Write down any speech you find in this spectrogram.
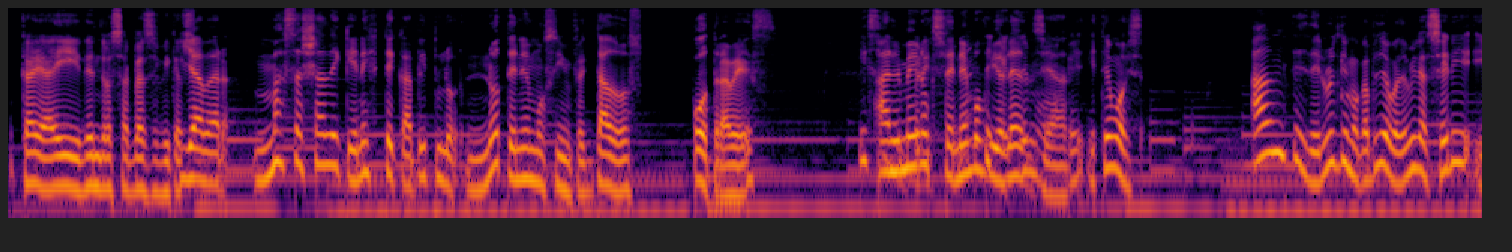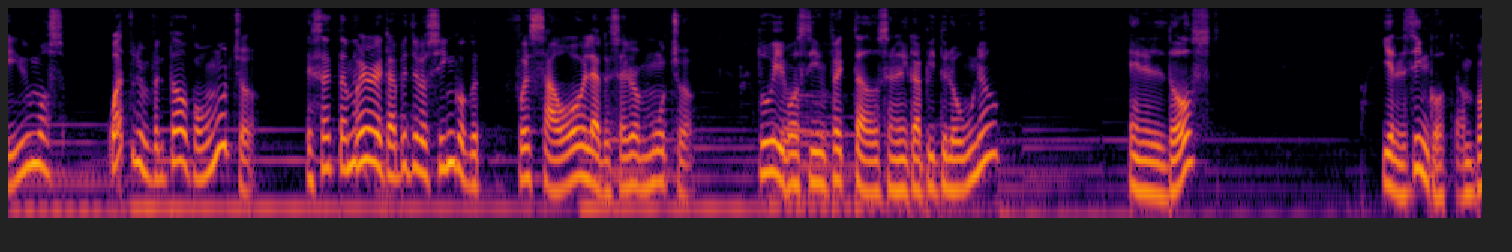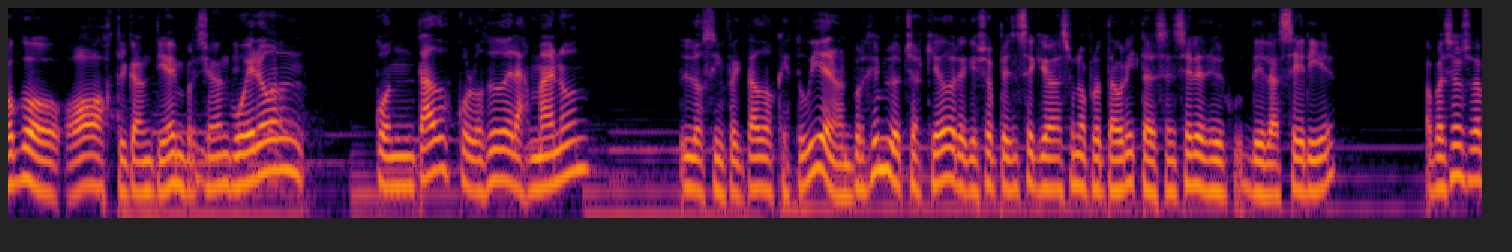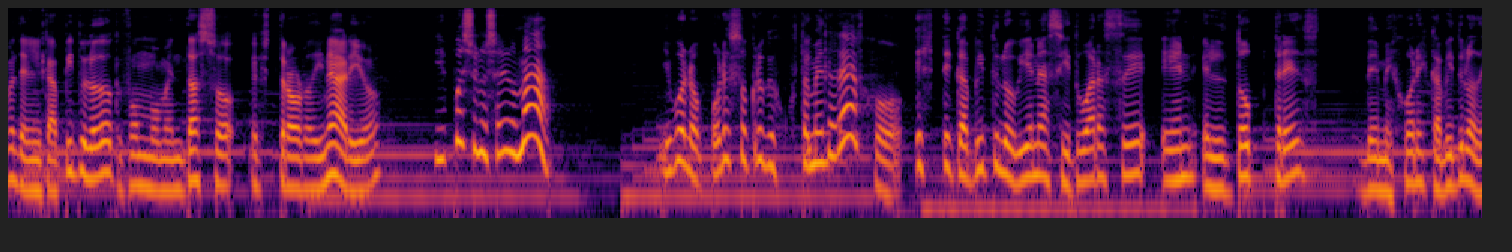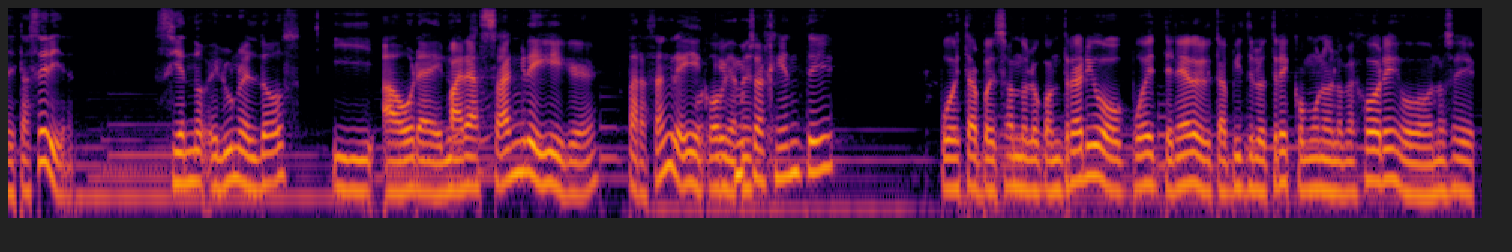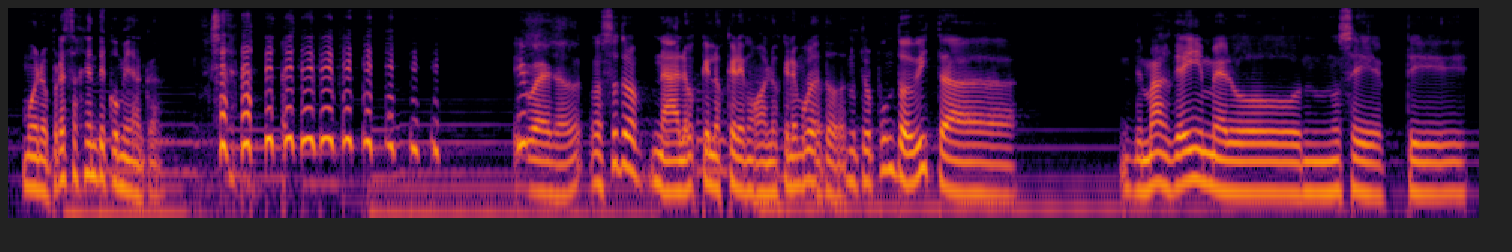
cae ahí dentro de esa clasificación. Y a ver, más allá de que en este capítulo no tenemos infectados otra vez, Es al menos tenemos violencia. Estemos, eh, estemos antes del último capítulo que termina la serie y vimos cuatro infectados como mucho. exactamente, Bueno, en el capítulo 5 que fue esa ola que salieron mucho. tuvimos infectados en el capítulo 1, en el 2 y en el 5. Tampoco, oh, qué cantidad impresionante. Fueron contados con los dedos de las manos los infectados que estuvieron. Por ejemplo, los chasqueadores que yo pensé que iban a ser unos protagonistas esenciales de, la serie, aparecieron solamente en el capítulo 2, que fue un momentazo extraordinario, y después no salieron más. Y bueno, por eso creo que justamente Carajo. este capítulo viene a situarse en el top 3 de mejores capítulos de esta serie. Siendo el 1, el 2 y ahora el Para 8. sangre y geek, ¿eh? Para sangre y Porque obviamente. mucha gente puede estar pensando lo contrario o puede tener el capítulo 3 como uno de los mejores o no sé. Bueno, pero esa gente come acá. Y bueno, nosotros Nah, los que los queremos, los queremos a todos. Nuestro punto de vista de más gamer o no sé, de,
